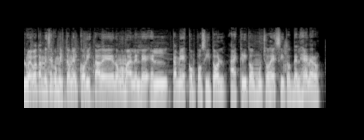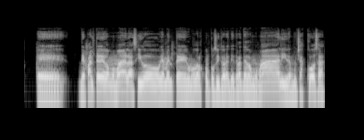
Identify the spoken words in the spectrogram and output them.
luego también se convirtió en el corista de Don Omar. Él, de- él también es compositor, ha escrito muchos éxitos del género. Eh, de parte de Don Omar, ha sido obviamente uno de los compositores detrás de Don Omar y de muchas cosas.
